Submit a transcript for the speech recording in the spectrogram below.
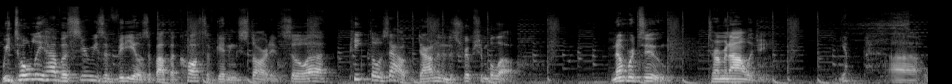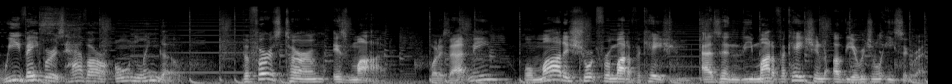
We totally have a series of videos about the cost of getting started, so uh, peek those out down in the description below. Number two, terminology. Yep, uh, we vapers have our own lingo. The first term is mod. What does that mean? Well, mod is short for modification, as in the modification of the original e-cigarette.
